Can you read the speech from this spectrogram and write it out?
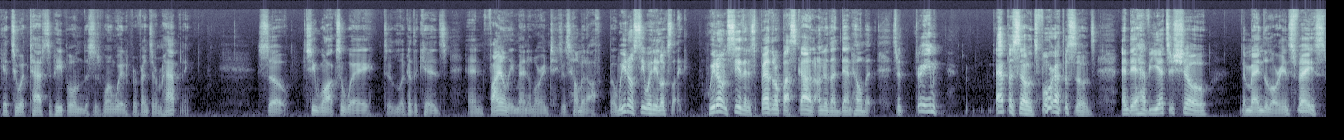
get too attached to people, and this is one way to prevent it from happening." So she walks away to look at the kids, and finally Mandalorian takes his helmet off. But we don't see what he looks like. We don't see that it's Pedro Pascal under that damn helmet. It's been three episodes, four episodes, and they have yet to show the Mandalorian's face.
